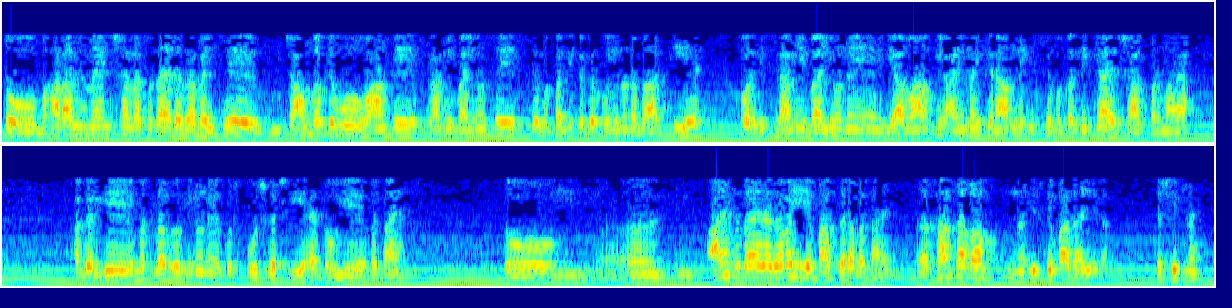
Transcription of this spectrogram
تو بہرحال میں انشاءاللہ شاء سدائے رضا بھائی سے چاہوں گا کہ وہ وہاں کے اسلامی بھائیوں سے اس سے متعلق اگر کوئی انہوں نے بات کی ہے اور اسلامی بھائیوں نے یا وہاں کے آئمہ کے نام نے اس سے متعلق کیا ارشاد فرمایا۔ اگر یہ مطلب انہوں نے کچھ پوچھ گچھ کی ہے تو یہ بتائیں۔ تو آئیں فتح گا بھائی، یہ بات ذرا بتائیں۔ خان صاحب، آپ اس کے بعد آئیے گا۔ تشریف لیں۔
